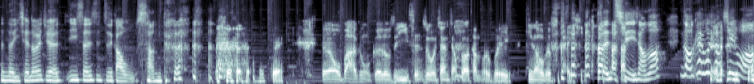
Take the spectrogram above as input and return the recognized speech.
真的，以前都会觉得医生是至高无上的。对，对啊，我爸跟我哥都是医生，所以我这样讲，不知道他们会不会听到会不会不开心、生气，想说 你怎么可以不相信我？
